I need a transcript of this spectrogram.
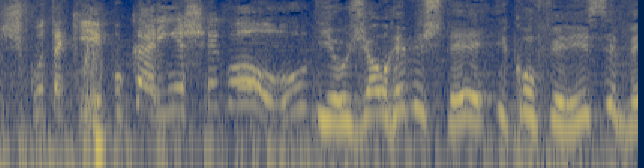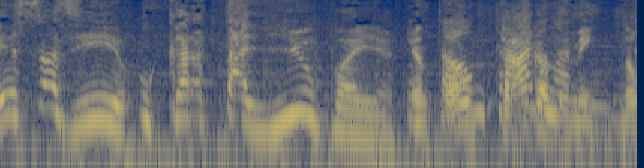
escuta aqui, o carinha chegou. E eu já o revistei e conferi se veio sozinho. O cara tá limpo aí. Então, traga-me a mim. Não,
